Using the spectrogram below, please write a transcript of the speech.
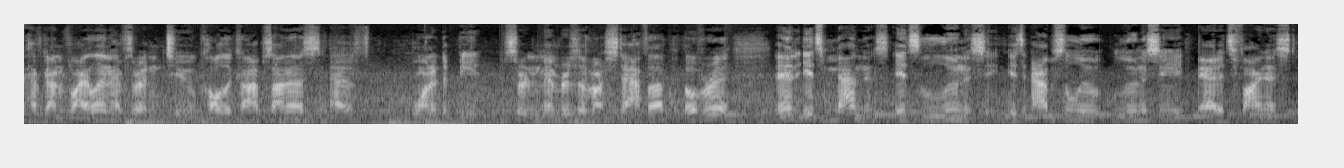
have gotten violent, have threatened to call the cops on us, have wanted to beat certain members of our staff up over it. And it's madness. It's lunacy. It's absolute lunacy at its finest.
